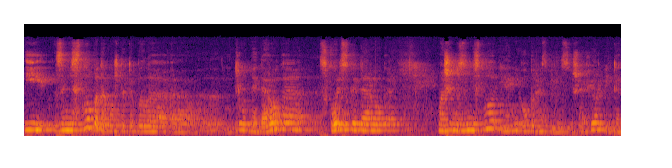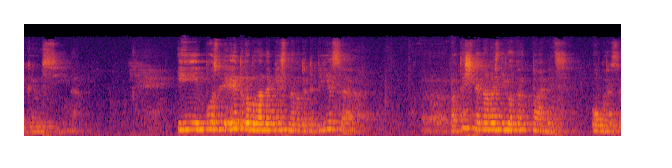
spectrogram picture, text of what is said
и занесло, потому что это была трудная дорога, скользкая дорога. Машину занесло, и они оба разбились, и шофер, и Такео Сина. И после этого была написана вот эта пьеса. Фактически она возникла как память образа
